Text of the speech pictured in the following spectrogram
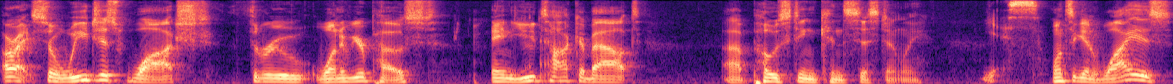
All right, so we just watched through one of your posts, and you talk about uh, posting consistently. Yes. Once again, why is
